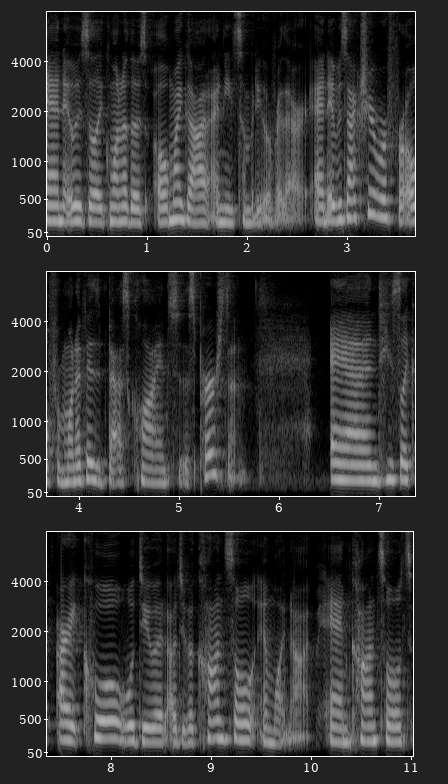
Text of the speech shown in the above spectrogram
And it was like one of those, oh my God, I need somebody over there. And it was actually a referral from one of his best clients to this person. And he's like, all right, cool, we'll do it. I'll do a consult and whatnot. And consults,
